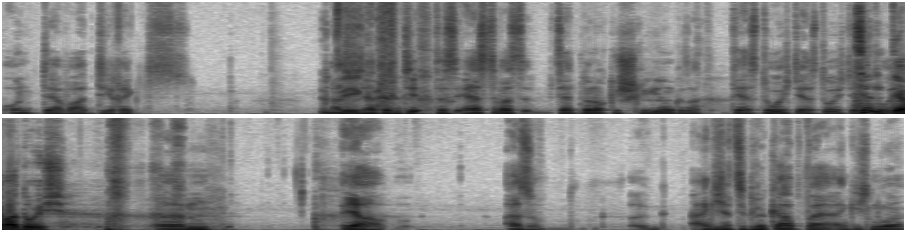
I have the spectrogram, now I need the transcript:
Und der war direkt. Im Also sie Weg. hat dann die, das erste, was sie hat nur noch geschrien und gesagt, der ist durch, der ist durch, der ist durch. Der war durch. ähm, ja, also äh, eigentlich hat sie Glück gehabt, weil eigentlich nur,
